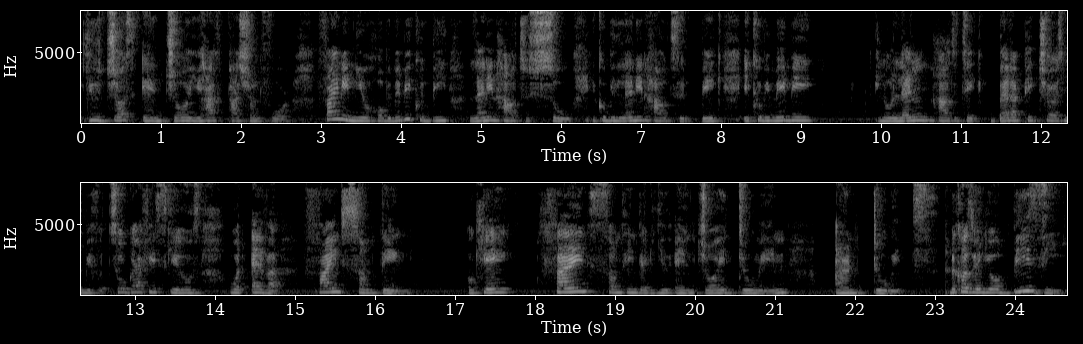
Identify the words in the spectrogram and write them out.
you just enjoy you have passion for. Find a new hobby. Maybe it could be learning how to sew. It could be learning how to bake. It could be maybe you know learn how to take better pictures maybe photography skills whatever. Find something okay? Find something that you enjoy doing and do it. Because when you're busy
